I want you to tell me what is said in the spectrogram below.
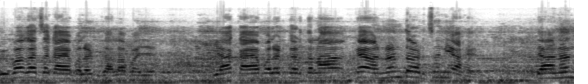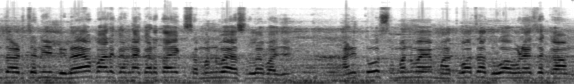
विभागाचा पलट झाला पाहिजे? या कायापालट करताना काय अनंत अडचणी आहेत. त्या अनंत अडचणी लिलया पार करण्याकरता एक समन्वय असलं पाहिजे आणि तो समन्वय महत्त्वाचा दुवा होण्याचं काम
